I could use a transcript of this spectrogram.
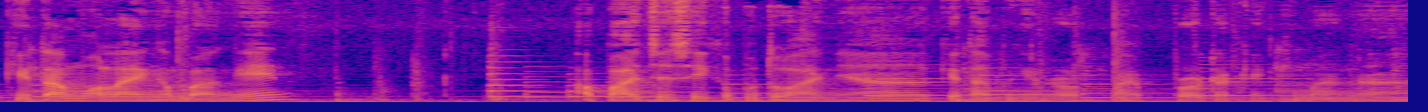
kita mulai ngembangin apa aja sih kebutuhannya kita bikin roadmap produknya gimana.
